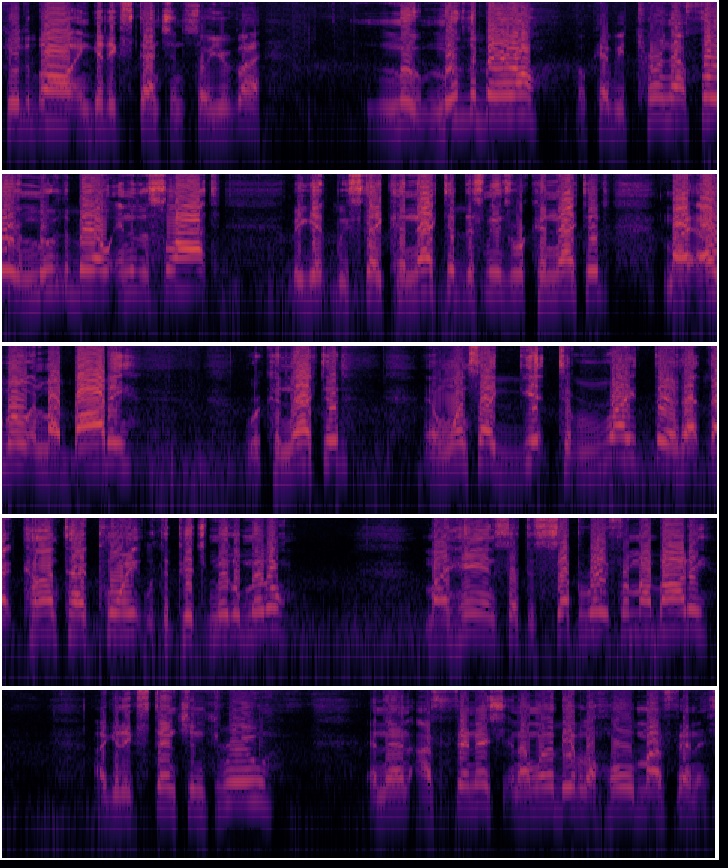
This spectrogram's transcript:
through the ball and get extension. So you're going to move, move the barrel, Okay, we turn that forward and move the barrel into the slot. We get, we stay connected. This means we're connected. My elbow and my body, we're connected. And once I get to right there, that, that contact point with the pitch middle, middle, my hands start to separate from my body. I get extension through, and then I finish, and I want to be able to hold my finish.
